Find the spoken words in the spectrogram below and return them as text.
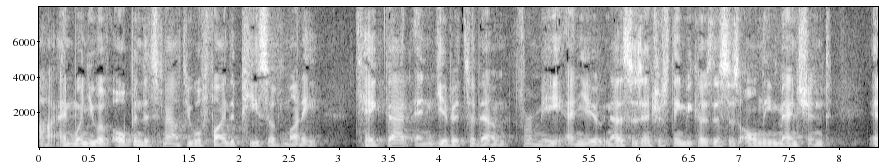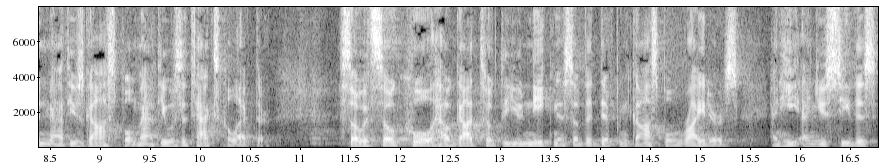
Uh, and when you have opened its mouth, you will find a piece of money. Take that and give it to them for me and you. Now, this is interesting because this is only mentioned in Matthew's gospel. Matthew was a tax collector. So it's so cool how God took the uniqueness of the different gospel writers and he and you see this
